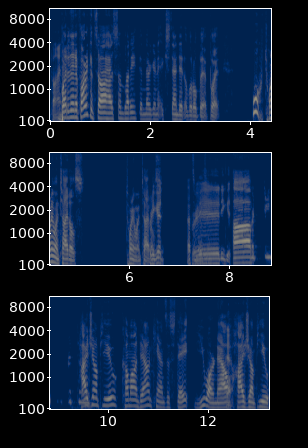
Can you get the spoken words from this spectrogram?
Fine. But then if Arkansas has somebody, then they're going to extend it a little bit. But, whoo, 21 titles. 21 titles. Pretty good. That's Pretty amazing. good. Um, Pretty, pretty. High jump you, come on down, Kansas State. You are now yeah. high jump you.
